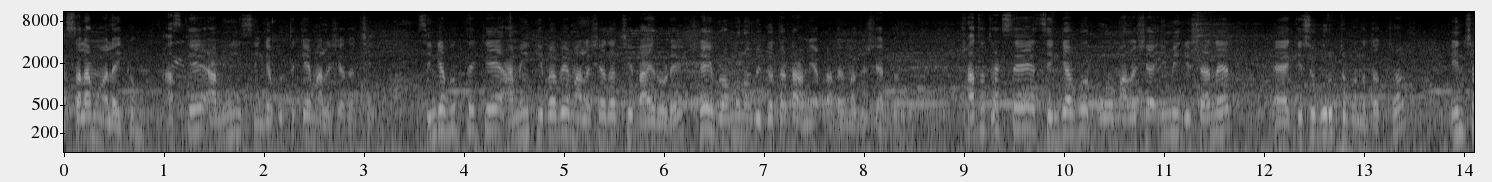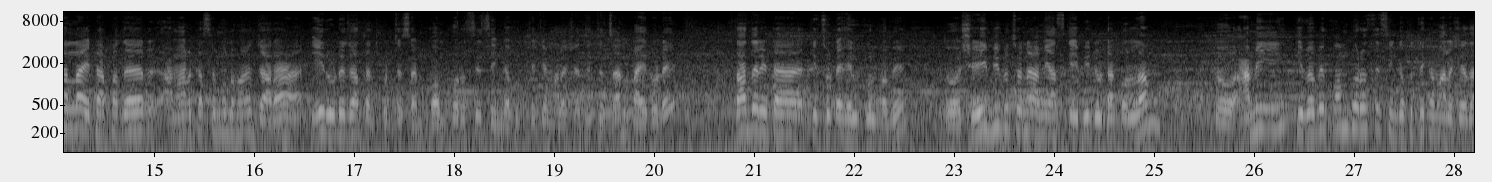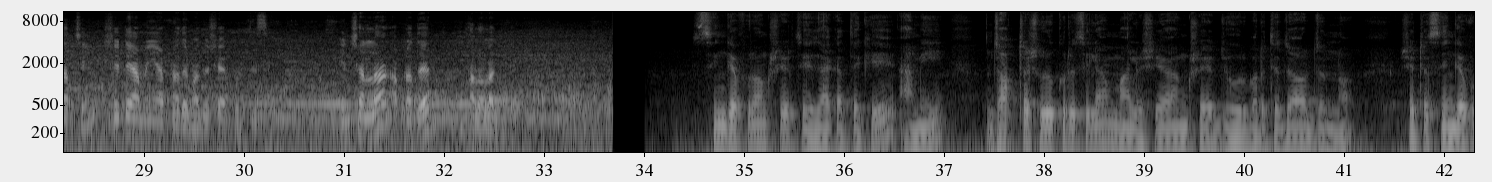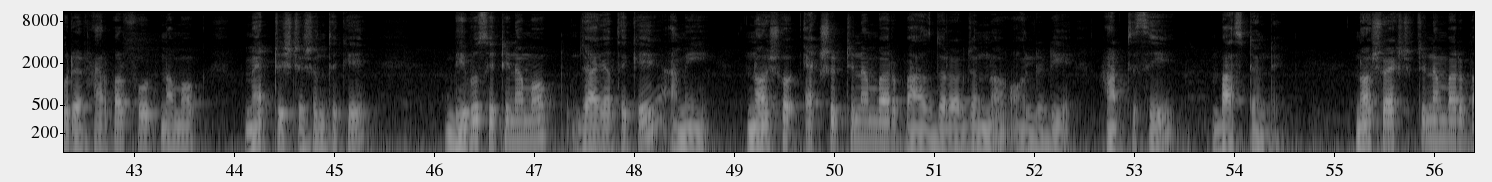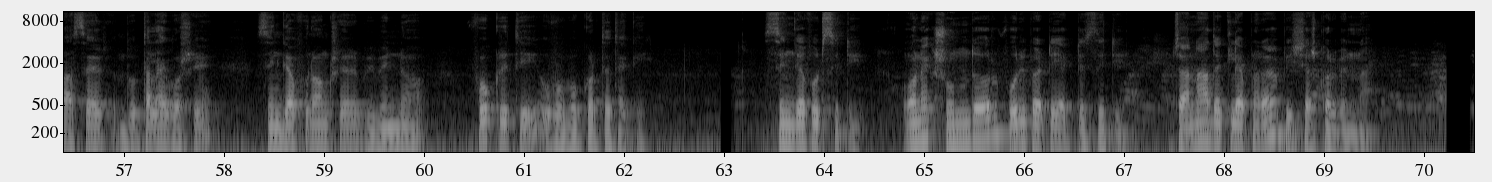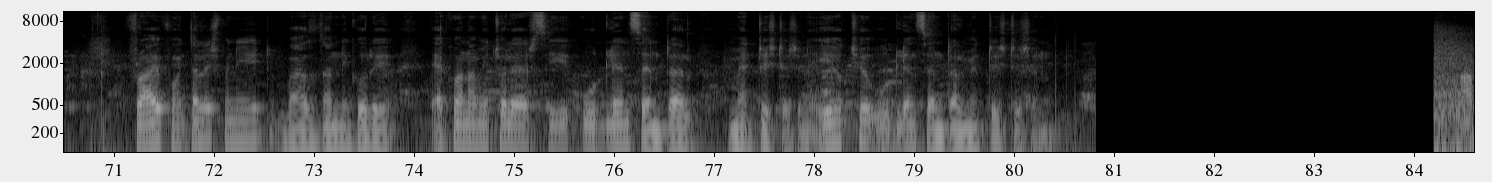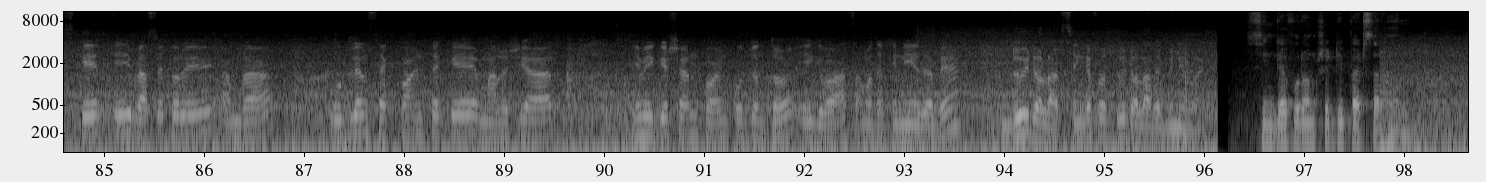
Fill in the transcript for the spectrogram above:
আসসালামু আলাইকুম। আজকে আমি সিঙ্গাপুর থেকে মালয়েশিয়া যাচ্ছি। সিঙ্গাপুর থেকে আমি কীভাবে মালয়েশিয়া যাচ্ছি বাই রোডে, সেই ভ্রমণ অভিজ্ঞতাটা আমি আপনাদের মাঝে শেয়ার করব। সাথে থাকছে সিঙ্গাপুর ও মালয়েশিয়া ইমিগ্রেশনের কিছু গুরুত্বপূর্ণ তথ্য। ইনশাল্লাহ এটা আপনাদের, আমার কাছে মনে হয় যারা এই রোডে যাতায়াত করতে চান কম খরচে সিঙ্গাপুর থেকে মালয়েশিয়া যেতে চান বাই রোডে, তাদের এটা কিছুটা হেল্পফুল হবে। তো সেই বিবেচনায় আমি আজকে এই ভিডিওটা করলাম। তো আমি কীভাবে কম খরচে সিঙ্গাপুর থেকে মালয়েশিয়া যাচ্ছি সেটা আমি আপনাদের মাঝে শেয়ার করতেছি। ইনশাল্লাহ আপনাদের ভালো লাগবে। সিঙ্গাপুর অংশের যে জায়গা থেকে আমি যাত্রা শুরু করেছিলাম মালয়েশিয়া অংশের জোহরবাড়িতে যাওয়ার জন্য, সেটা সিঙ্গাপুরের হারবার ফোর্ট নামক মেট্রো স্টেশন থেকে, ভিভো সিটি নামক জায়গা থেকে আমি নয়শো একষট্টি নাম্বার বাস ধরার জন্য অলরেডি হাঁটতেছি বাস স্ট্যান্ডে। নয়শো একষট্টি নম্বর বাসের দোতলায় বসে সিঙ্গাপুর অংশের বিভিন্ন প্রকৃতি উপভোগ করতে থাকি। সিঙ্গাপুর সিটি, অনেক সুন্দর পরিপাটি একটি সিটি, যা না দেখলে আপনারা বিশ্বাস করবেন না। প্রায় পঁয়তাল্লিশ মিনিট বাস জার্নি করে এখন আমি চলে আসছি উডল্যান্ড সেন্ট্রাল মেট্রো স্টেশনে। এই হচ্ছে উডল্যান্ড সেন্ট্রাল মেট্রো স্টেশন। আজকের এই বাসে করে আমরা উডল্যান্ড চেক পয়েন্ট থেকে মালয়েশিয়ার ইমিগ্রেশন পয়েন্ট পর্যন্ত এই বাস আমাদেরকে নিয়ে যাবে দুই ডলার সিঙ্গাপুর দুই ডলারের বিনিময়ে। সিঙ্গাপুর অংশে ডিপার্চার হল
